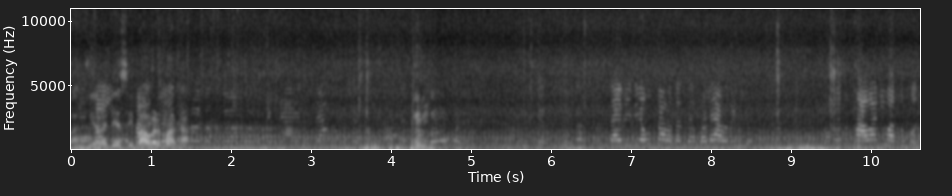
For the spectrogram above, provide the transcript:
બાકી હવે દેશી બાવળમાં ખા તાય વીડિયો ઉતારો તને ભલે આવે વીડિયો અમે તો ખાવાની વાતો કરું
